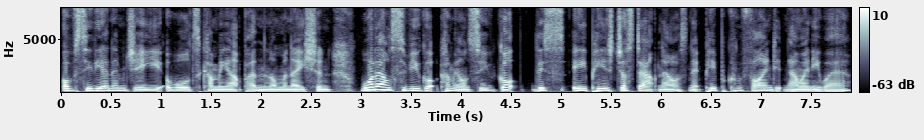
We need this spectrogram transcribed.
obviously the NMG Awards coming up and the nomination, what else have you got coming on? So you've got this EP is just out now, isn't it? People can find it now anywhere.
